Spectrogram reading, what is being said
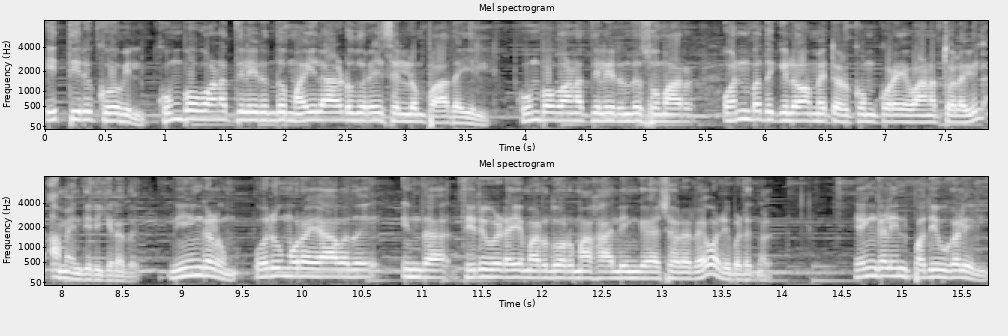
இத்திருக்கோவில் கும்பகோணத்திலிருந்து மயிலாடுதுறை செல்லும் பாதையில் கும்பகோணத்திலிருந்து சுமார் ஒன்பது கிலோமீட்டருக்கும் குறைவான தொலைவில் அமைந்திருக்கிறது. நீங்களும் ஒரு முறையாவது இந்த திருவிடை மருதூர் மகாலிங்கேஸ்வரரை வழிபடுங்கள். எங்களின் பதிவுகளில்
